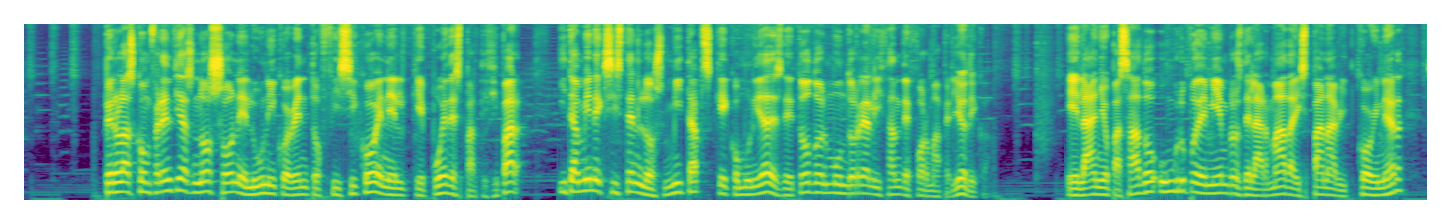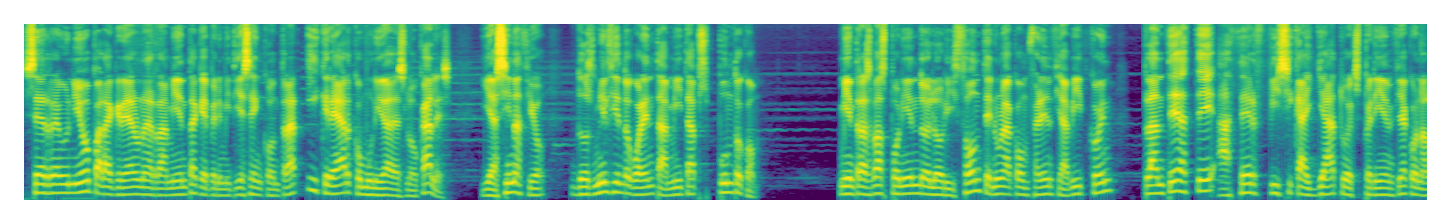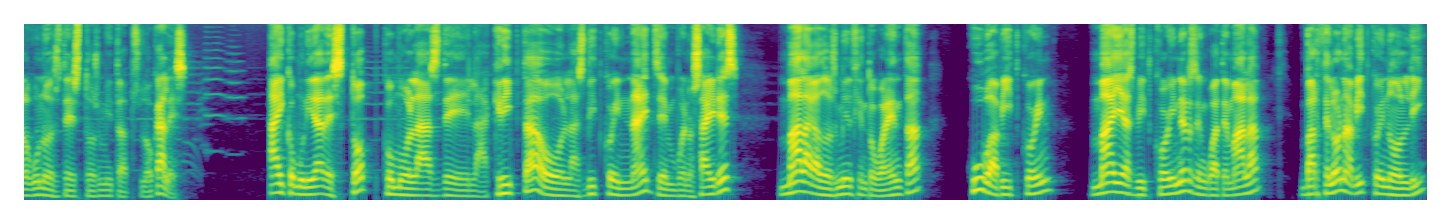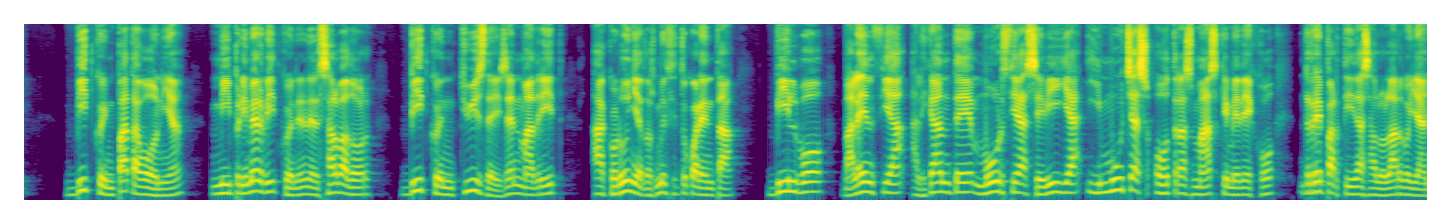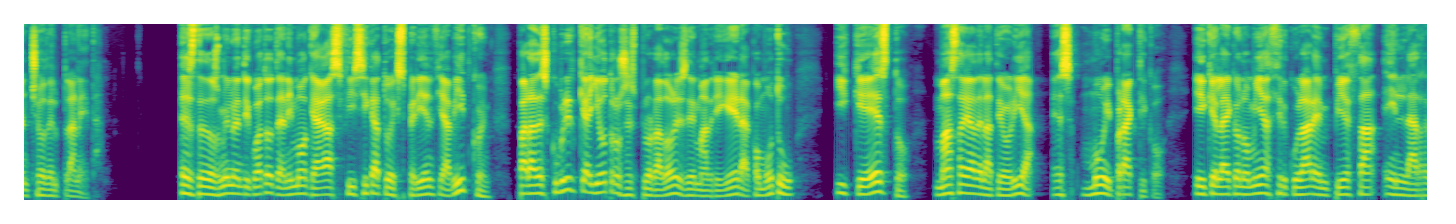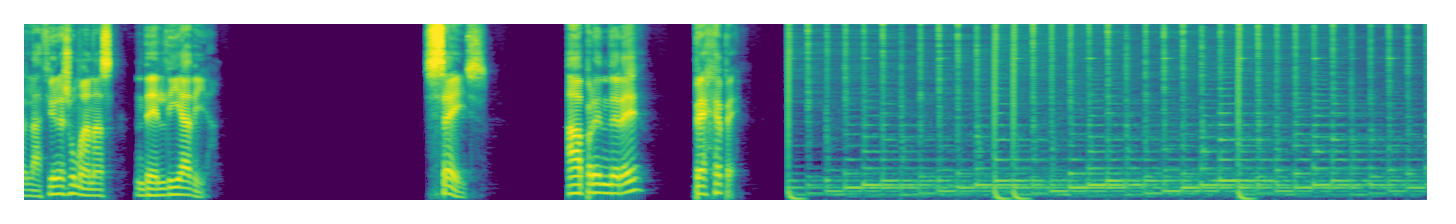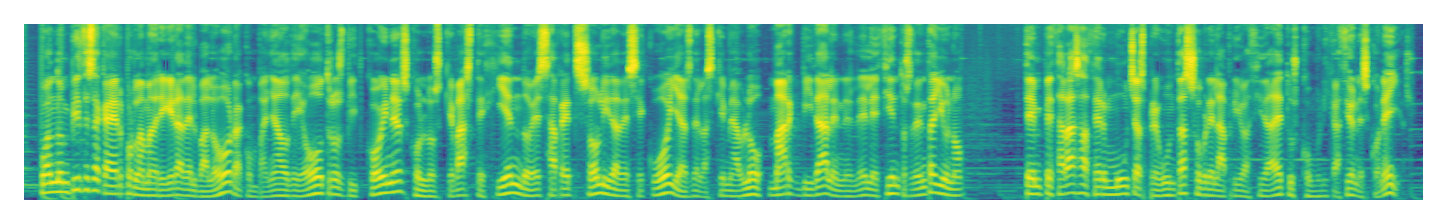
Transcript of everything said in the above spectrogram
Pero las conferencias no son el único evento físico en el que puedes participar, y también existen los meetups que comunidades de todo el mundo realizan de forma periódica. El año pasado, un grupo de miembros de la Armada Hispana Bitcoiner se reunió para crear una herramienta que permitiese encontrar y crear comunidades locales, y así nació 2140meetups.com. Mientras vas poniendo el horizonte en una conferencia Bitcoin, planteate hacer física ya tu experiencia con algunos de estos meetups locales. Hay comunidades top como las de la Cripta o las Bitcoin Nights en Buenos Aires, Málaga 2140, Cuba Bitcoin, Mayas Bitcoiners en Guatemala, Barcelona Bitcoin Only, Bitcoin Patagonia, Mi primer Bitcoin en El Salvador, Bitcoin Tuesdays en Madrid, A Coruña 2140, Bilbo, Valencia, Alicante, Murcia, Sevilla y muchas otras más que me dejo repartidas a lo largo y ancho del planeta. Este 2024 te animo a que hagas física tu experiencia Bitcoin para descubrir que hay otros exploradores de madriguera como tú y que esto, más allá de la teoría, es muy práctico y que la economía circular empieza en las relaciones humanas del día a día. 6. Aprenderé PGP. Cuando empieces a caer por la madriguera del valor, acompañado de otros bitcoiners con los que vas tejiendo esa red sólida de secuoyas de las que me habló Mark Vidal en el L171, te empezarás a hacer muchas preguntas sobre la privacidad de tus comunicaciones con ellos.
